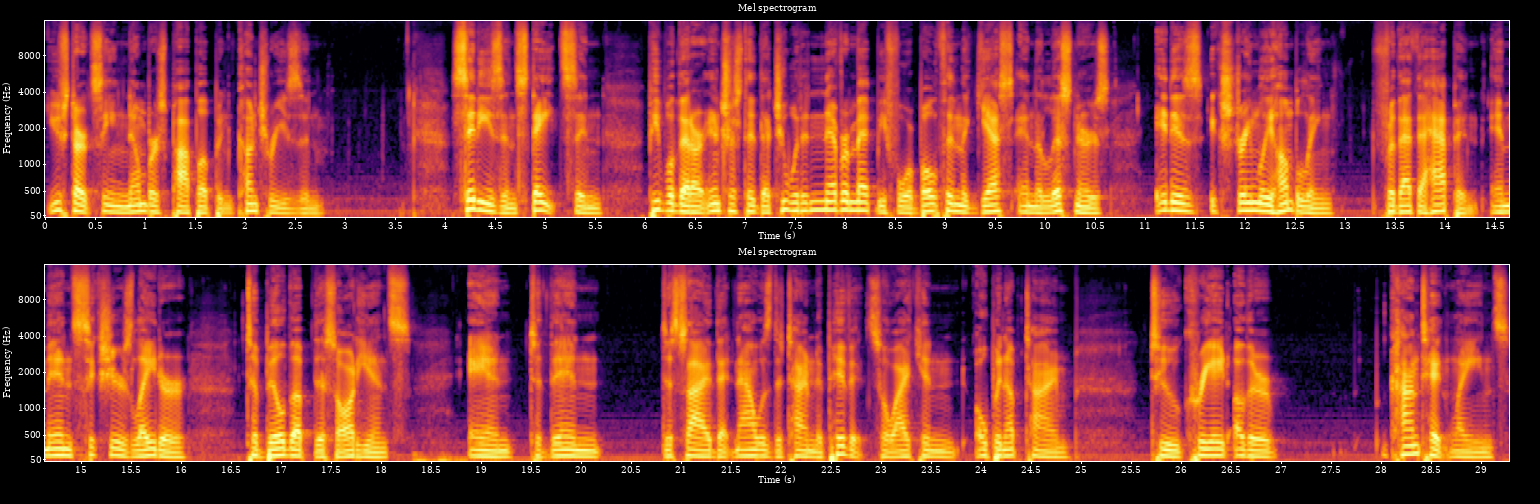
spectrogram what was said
you start seeing numbers pop up in countries and cities and states and people that are interested that you would have never met before, both in the guests and the listeners. It is extremely humbling for that to happen. And then six years later, to build up this audience and to then decide that now is the time to pivot so I can open up time to create other content lanes.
